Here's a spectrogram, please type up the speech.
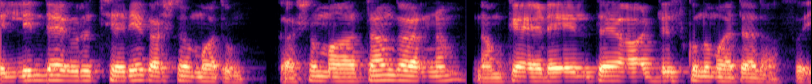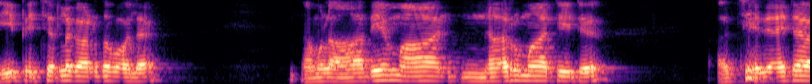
എല്ലിന്റെ ഒരു ചെറിയ കഷ്ണം മാറ്റും. കഷ്ണം മാറ്റാൻ കാരണം നമുക്ക് ഇടയിലത്തെ ആ ഡിസ്ക് ഒന്ന് മാറ്റാനാ. സോ ഈ പിക്ചറിൽ കാണുന്ന പോലെ നമ്മൾ ആദ്യം ആ നെർ മാറ്റിയിട്ട് അത് ചെറിയതായിട്ട് ആ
